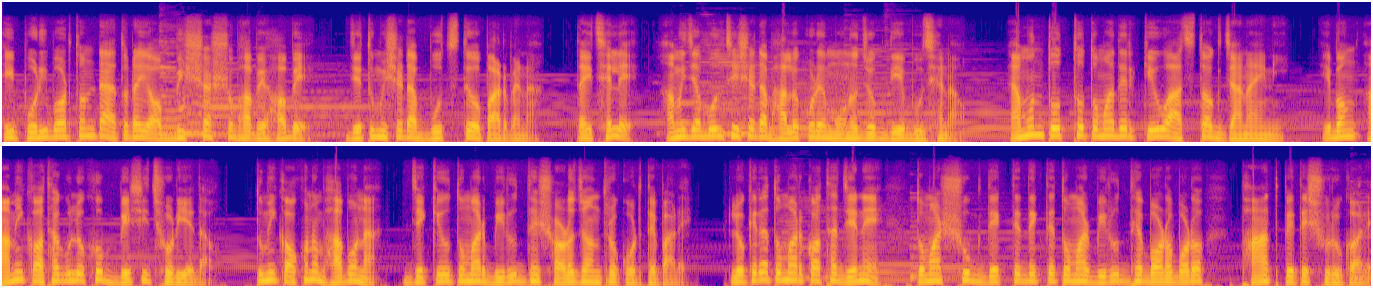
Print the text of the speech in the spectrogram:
এই পরিবর্তনটা এতটাই অবিশ্বাস্যভাবে হবে যে তুমি সেটা বুঝতেও পারবে না। তাই ছেলে, আমি যা বলছি সেটা ভালো করে মনোযোগ দিয়ে বুঝে নাও। এমন তথ্য তোমাদের কেউ আজতক জানায়নি এবং আমি কথাগুলো খুব বেশি ছড়িয়ে দাও। তুমি কখনো ভাবো না যে কেউ তোমার বিরুদ্ধে ষড়যন্ত্র করতে পারে। লোকেরা তোমার কথা জেনে তোমার সুখ দেখতে দেখতে তোমার বিরুদ্ধে বড় বড় ফাঁদ পেতে শুরু করে।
